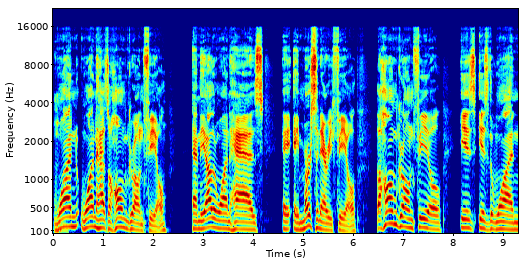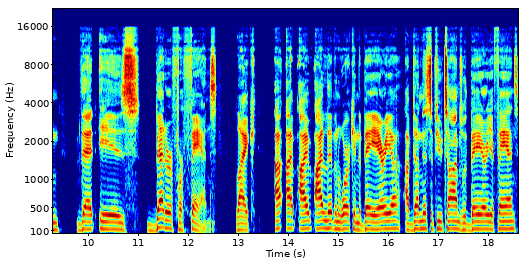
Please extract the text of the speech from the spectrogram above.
Mm-hmm. One one has a homegrown feel, and the other one has a, a mercenary feel. The homegrown feel is is the one that is better for fans. Like I, I I I live and work in the Bay Area. I've done this a few times with Bay Area fans.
